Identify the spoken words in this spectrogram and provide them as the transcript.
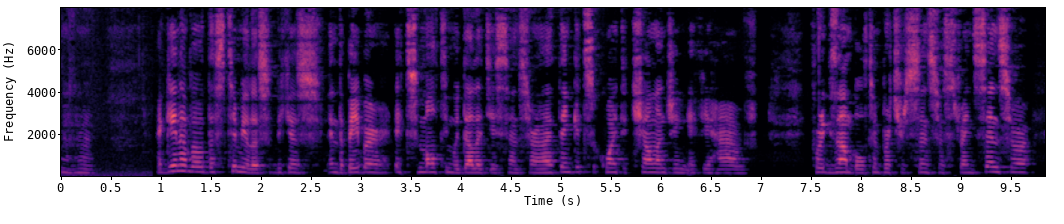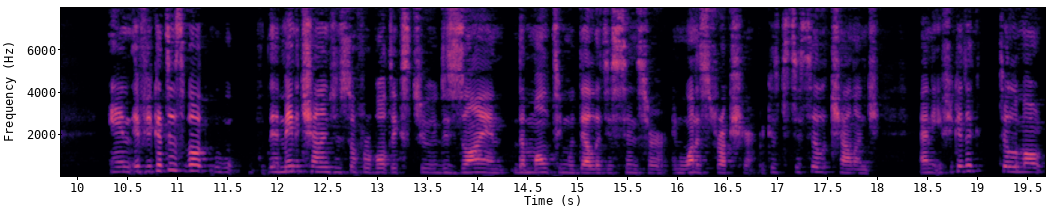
Mm-hmm. Again, about the stimulus, because in the paper it's multimodality sensor, and I think it's quite challenging if you have, for example, temperature sensor, strain sensor, and if you tell us about the main challenge in soft robotics to design the multimodality sensor in one structure, because it's still a challenge. And if you could tell about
